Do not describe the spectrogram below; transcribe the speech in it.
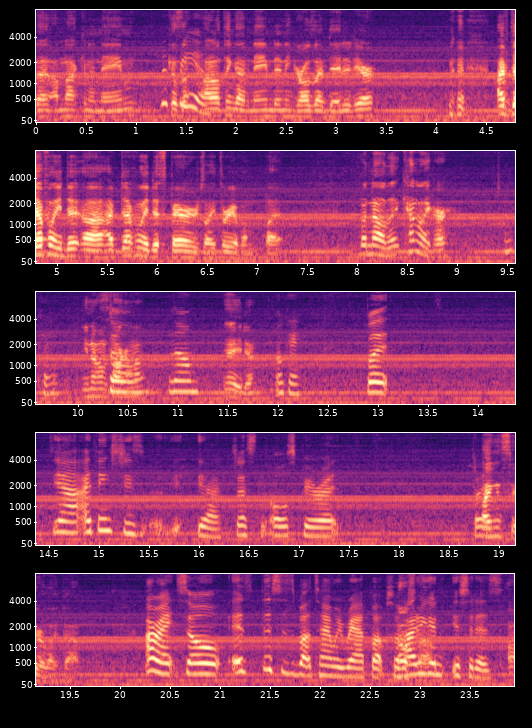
that I'm not going to name because I don't think I've named any girls I've dated here. I've definitely di- uh, I've definitely disparaged like three of them, but but no, they kind of like her. Okay. You know what I'm talking about? no, Yeah, you do. okay, but yeah, I think she's yeah just an old spirit. But I can see her like that. all right, so it's this is about time we wrap up. So No, how do you gonna? Yes, it is. Uh,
